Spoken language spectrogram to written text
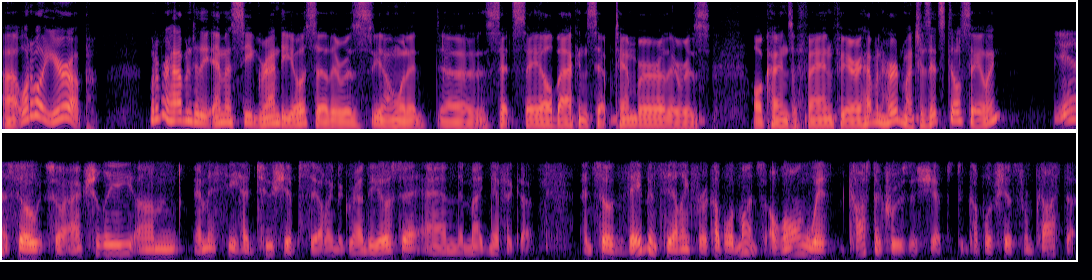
Uh, what about Europe? Whatever happened to the MSC Grandiosa? There was, you know, when it uh, set sail back in September, there was all kinds of fanfare. I haven't heard much. Is it still sailing? Yeah, so so actually, um, MSC had two ships sailing, the Grandiosa and the Magnifica, and so they've been sailing for a couple of months, along with Costa Cruises ships, a couple of ships from Costa.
